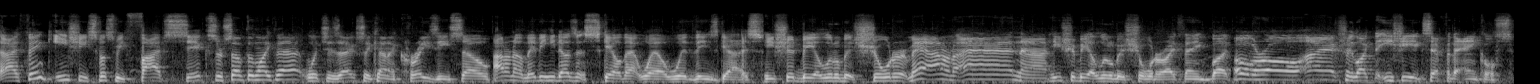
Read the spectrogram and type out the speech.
I think Ishii's supposed to be 5'6 or something like that, which is actually kind of crazy. So, I don't know. Maybe he doesn't scale that well with these guys. He should be a little bit shorter. Man, I don't know. Ah, nah, he should be a little bit shorter, I think. But overall, I actually like the Ishii except for the ankles.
